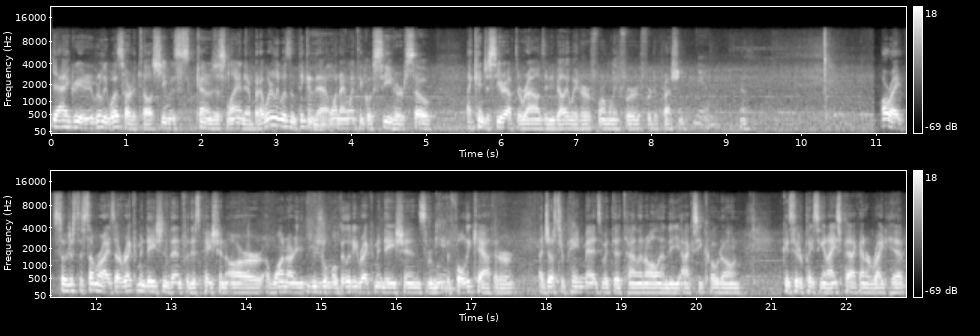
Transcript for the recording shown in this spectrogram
Yeah, I agree. It really was hard to tell. She was kind of just lying there, but I really wasn't thinking of that when I went to go see her. So I can just see her after rounds and evaluate her formally for, for depression. Yeah. yeah. All right, so just to summarize, our recommendations then for this patient are, uh, one, our usual mobility recommendations, remove the Foley catheter, adjust her pain meds with the Tylenol and the oxycodone, consider placing an ice pack on her right hip,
